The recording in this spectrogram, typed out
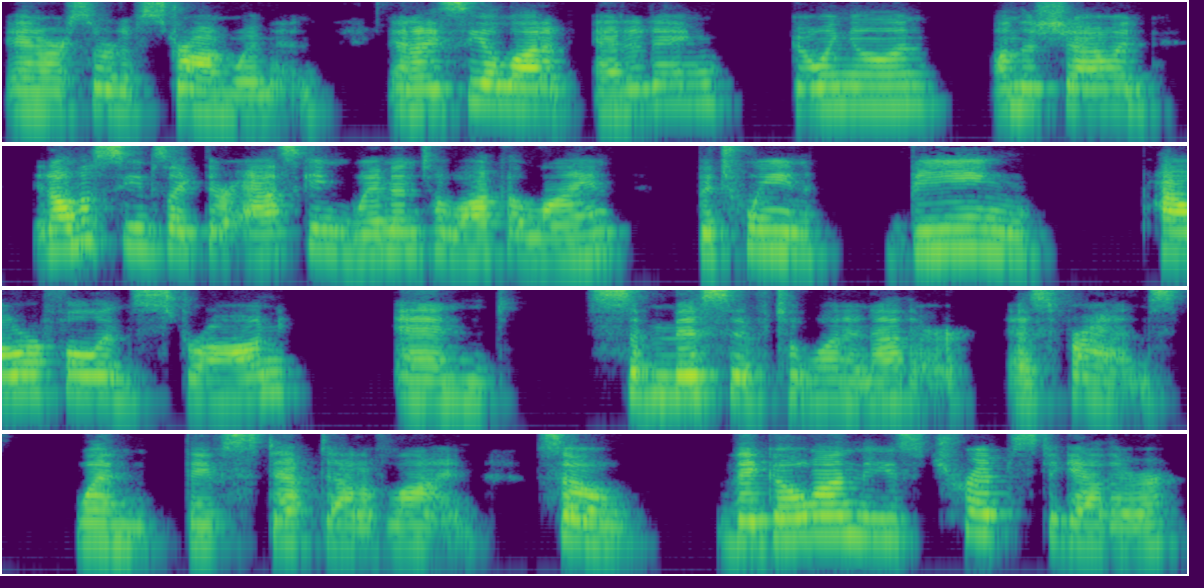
and are sort of strong women. And I see a lot of editing going on on the show. And it almost seems like they're asking women to walk a line between being powerful and strong and submissive to one another as friends when they've stepped out of line. So they go on these trips together.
